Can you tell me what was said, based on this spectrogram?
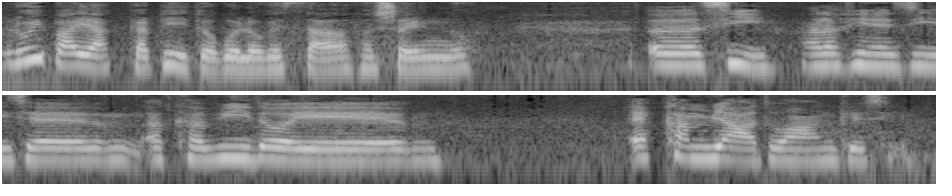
Lui poi ha capito quello che stava facendo? Uh, sì, alla fine sì, è, ha capito e è cambiato anche, sì.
